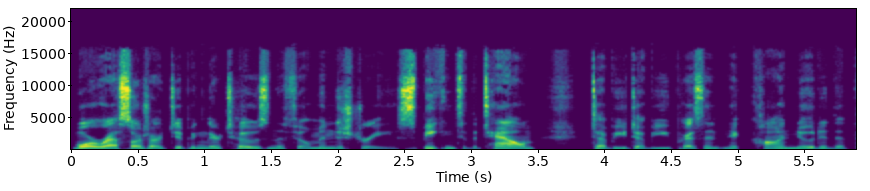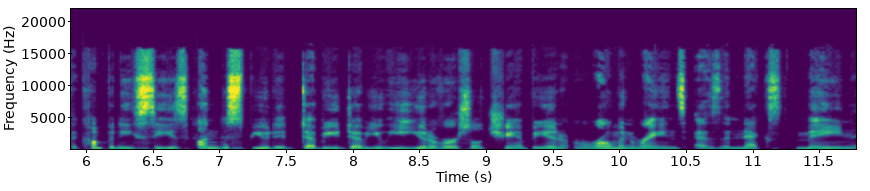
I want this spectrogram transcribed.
more wrestlers are dipping their toes in the film industry. Speaking to the town, WWE President Nick Khan noted that the company sees undisputed WWE Universal Champion Roman Reigns as the next main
